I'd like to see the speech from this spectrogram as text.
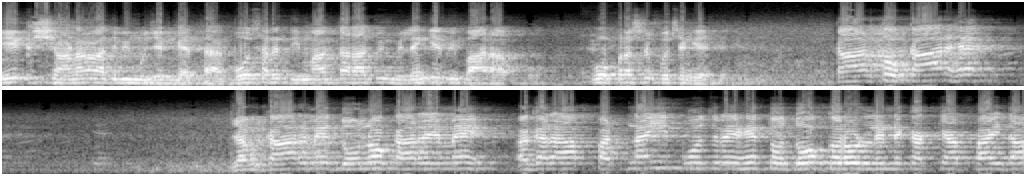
एक शाणा आदमी मुझे कहता है, बहुत सारे दिमागदार आदमी मिलेंगे भी बाहर आपको, वो प्रश्न पूछेंगे। कार तो कार है। जब कार में दोनों कारें में अगर आप पटना ही पहुँच रहे हैं तो दो करोड़ लेने का क्या फ़ायदा?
